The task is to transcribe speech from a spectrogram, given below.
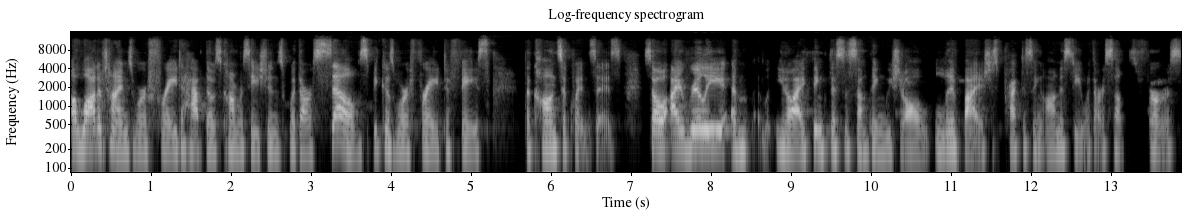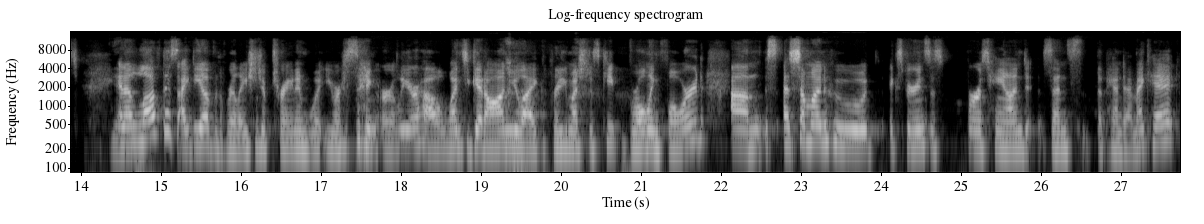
a lot of times we're afraid to have those conversations with ourselves because we're afraid to face the consequences. So I really am, you know, I think this is something we should all live by. It's just practicing honesty with ourselves first. And I love this idea of the relationship train and what you were saying earlier, how once you get on, you like pretty much just keep rolling forward. Um, as someone who experiences firsthand since the pandemic hit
